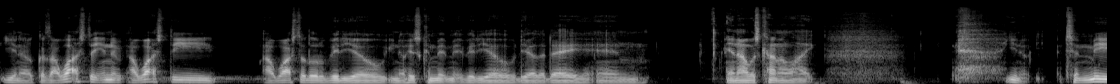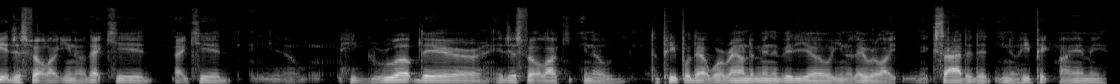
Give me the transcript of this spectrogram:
You know, because I watched the, I watched the, I watched a little video, you know, his commitment video the other day, and and I was kind of like, you know, to me, it just felt like, you know, that kid, that kid, you know, he grew up there. It just felt like, you know, the people that were around him in the video, you know, they were like excited that, you know, he picked Miami.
